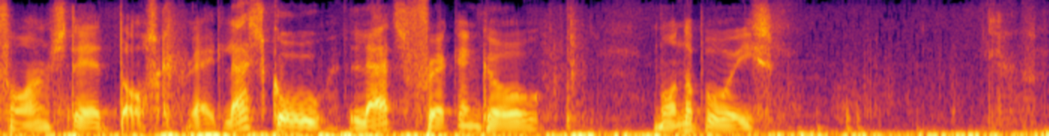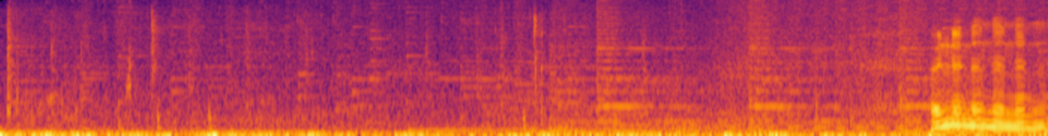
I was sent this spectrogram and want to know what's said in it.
Farmstead Dusk. Right, let's go. Let's fricking go. Come on the boys. No, no, no, no, no.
